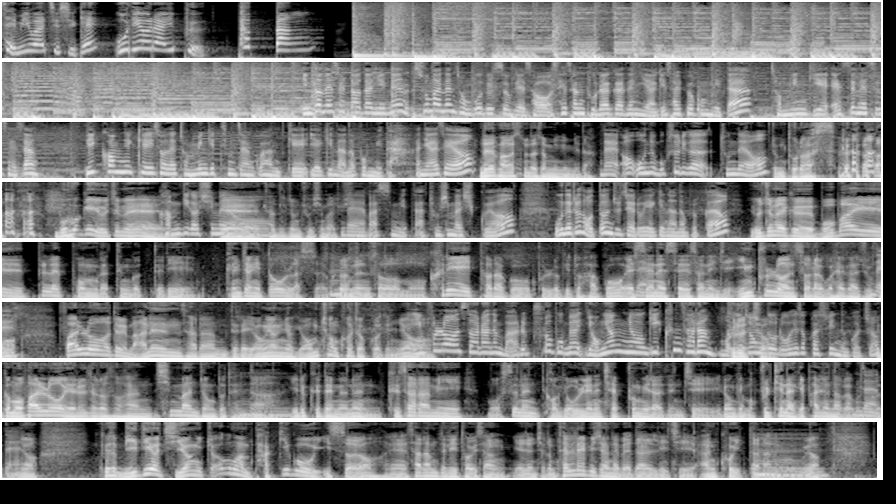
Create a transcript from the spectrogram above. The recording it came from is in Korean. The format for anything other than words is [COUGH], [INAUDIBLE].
재미와 지식의 오디오 life 팟빵 인터넷을 떠다니는 수많은 정보들 속에서 세상 돌아가는 이야기 살펴봅니다. 전민기의 SNS 세상 빅커뮤니케이션의 전민기 팀장과 함께 얘기 나눠봅니다. 안녕하세요. 네, 반갑습니다. 전민기입니다. 네, 어, 오늘 목소리가 좋네요. 좀 돌아왔어요. [LAUGHS] 목이 요즘에 감기가 심해요. 네, 다들 좀 조심하십시오. 네, 맞습니다. 조심하시고요. 오늘은 어떤 주제로 얘기 나눠볼까요? 요즘에 그 모바일 플랫폼 같은 것들이 굉장히 떠올랐어요. 음. 그러면서 뭐 크리에이터라고 부르기도 하고 SNS에서는 이제 인플루언서라고 해가지고 네. 팔로워들 많은 사람들의 영향력이 엄청 커졌거든요. 인플루언서라는 말을 풀어보면 영향력이 큰 사람 뭐이 그렇죠. 정도로 해석할 수 있는 거죠. 그러니까 뭐 팔로워 예를 들어서 한 10만 정도 된다. 음. 이렇게 되면은 그 사람이 뭐 쓰는 거기 올리는 제품이라든지 이런 게 막 불티나게 팔려나가고 네네. 있거든요. 그래서 미디어 지형이 조금은 바뀌고 있어요. 예, 사람들이 더 이상 예전처럼 텔레비전에 매달리지 않고 있다라는 음. 거고요.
